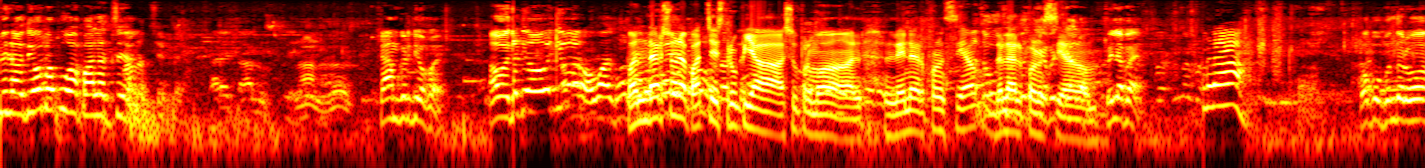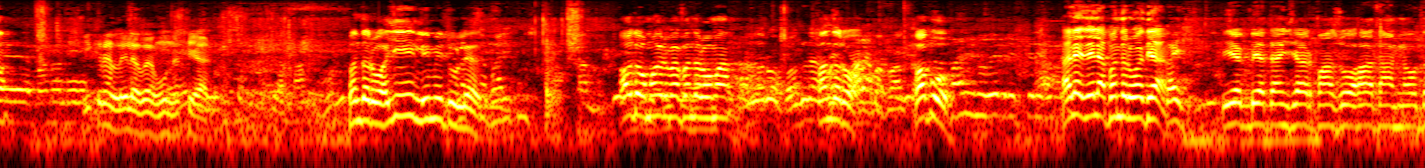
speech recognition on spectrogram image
નથી આવતી હો બાપુ આ પાલત છે. કામ કરી દો ભાઈ. પંદરસો ને પચીસ રૂપિયા સુપરમાલ. લેનાર પણ શ્યામ દલાલ પણ શ્યામ. બાપુ પંદર હો. દીકરા લઈ લે ભાઈ હું નથી આ પંદર હો હજી લિમિટ લે. આવતો તો મયુરભાઈ પંદરમાં પંદર હો બાપુ હાલે જઈલા પંદર હો ત્યાં. એક બે ત્રણ ચાર પાંચ છ સાત આઠ નવ દસ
